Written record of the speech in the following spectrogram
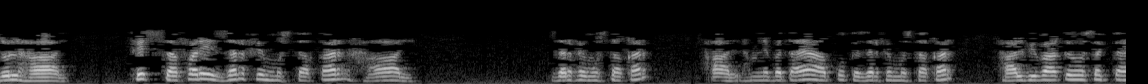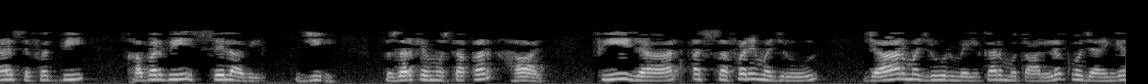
ذوالحال پھر سفر ظرف مستقر حال۔ ظرف مستقر حال۔ ہم نے بتایا آپ کو کہ ظرف مستقر حال بھی واقع ہو سکتا ہے، صفت بھی، خبر بھی سیلا بھی۔ جی تو ظرف مستقر حال۔ فی جار السفر مجرور، جار مجرور مل کر متعلق ہو جائیں گے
